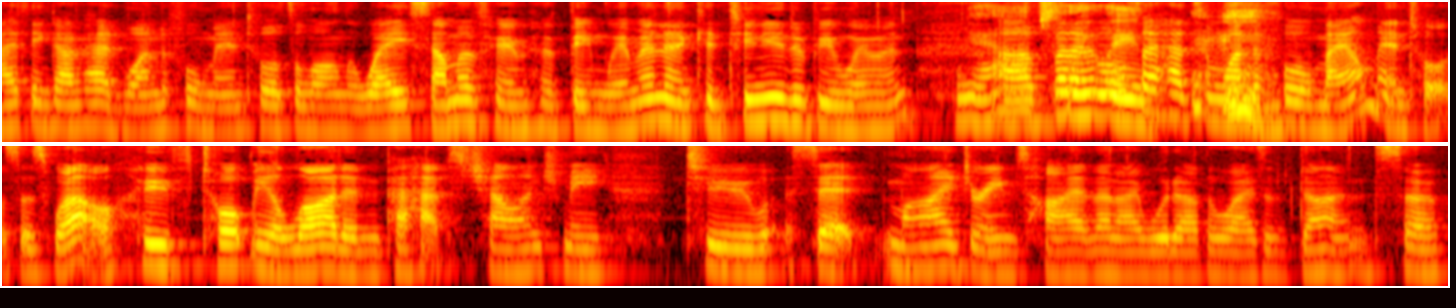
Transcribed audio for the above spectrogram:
I think I've had wonderful mentors along the way, some of whom have been women and continue to be women. Yeah, uh, but I've also had some wonderful male mentors as well who've taught me a lot and perhaps challenged me to set my dreams higher than I would otherwise have done. So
